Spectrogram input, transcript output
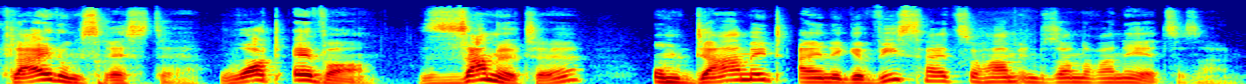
Kleidungsreste, whatever, sammelte, um damit eine Gewissheit zu haben, in besonderer Nähe zu sein.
